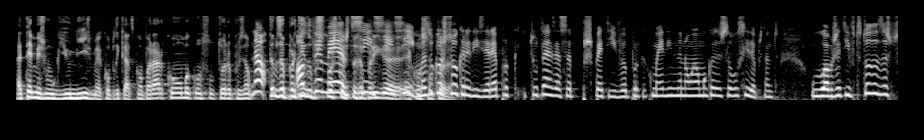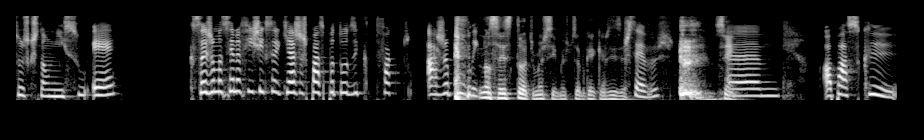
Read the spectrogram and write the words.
Até mesmo o guionismo é complicado de comparar com uma consultora, por exemplo. Não, Estamos a partir do pressuposto que esta sim, rapariga sim, sim, é mas o que eu estou a querer dizer é porque tu tens essa perspectiva porque a comédia ainda não é uma coisa estabelecida. Portanto, o objetivo de todas as pessoas que estão nisso é que seja uma cena fixe e que, se- que haja espaço para todos e que de facto haja público. Não sei se todos, mas sim, mas percebo o que é que queres dizer. Percebes? Sim. Ahm, ao passo que,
